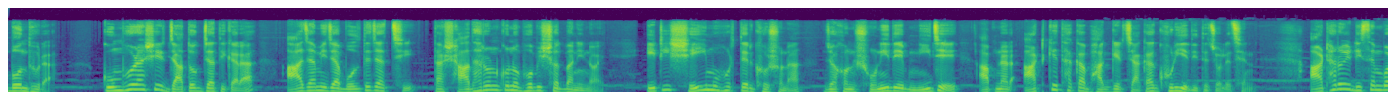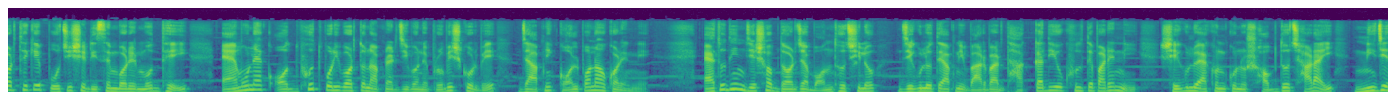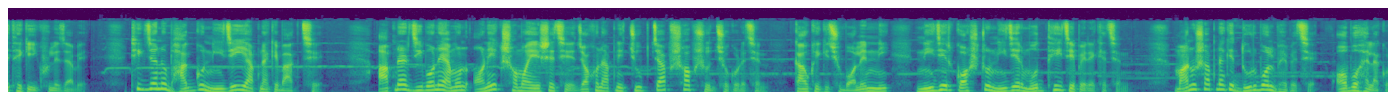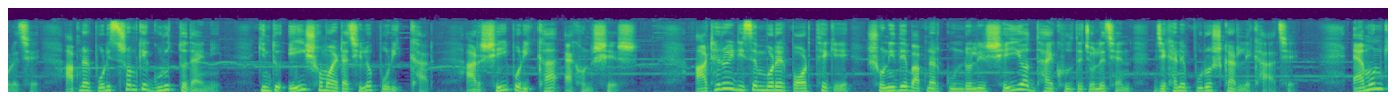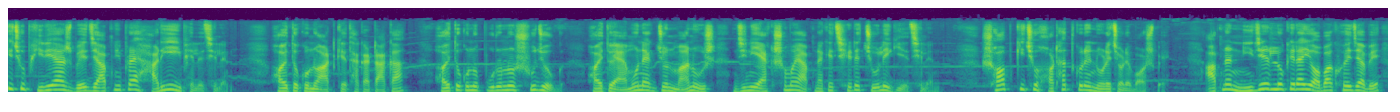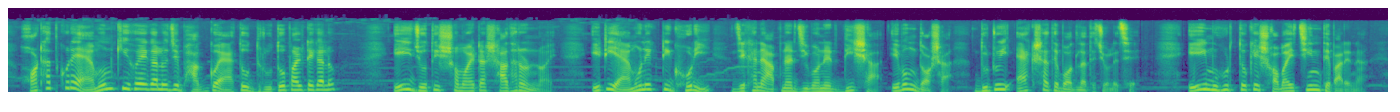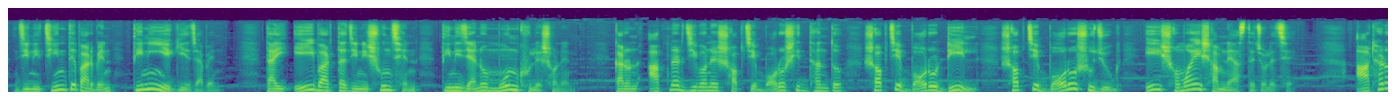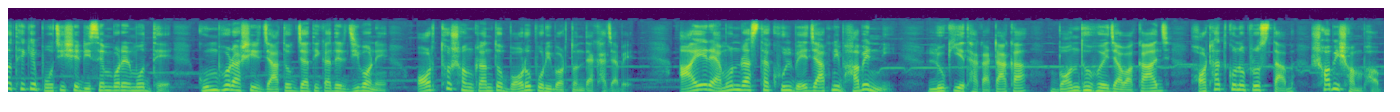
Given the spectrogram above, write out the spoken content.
বন্ধুরা, কুম্ভরাশির জাতক জাতিকারা, আজ আমি যা বলতে যাচ্ছি তা সাধারণ কোনো ভবিষ্যৎবাণী নয়। এটি সেই মুহূর্তের ঘোষণা যখন শনিদেব নিজে আপনার আটকে থাকা ভাগ্যের চাকা ঘুরিয়ে দিতে চলেছেন। আঠারোই ডিসেম্বর থেকে পঁচিশে ডিসেম্বরের মধ্যেই এমন এক অদ্ভুত পরিবর্তন আপনার জীবনে প্রবেশ করবে যা আপনি কল্পনাও করেননি। এতদিন যেসব দরজা বন্ধ ছিল, যেগুলোতে আপনি বারবার ধাক্কা দিয়েও খুলতে পারেননি, সেগুলো এখন কোনো শব্দ ছাড়াই নিজে থেকেই খুলে যাবে। ঠিক যেন ভাগ্য নিজেই আপনাকে বাঁকছে। আপনার জীবনে এমন অনেক সময় এসেছে যখন আপনি চুপচাপ সব সহ্য করেছেন। কাউকে কিছু বলেননি, নিজের কষ্ট নিজের মধ্যেই চেপে রেখেছেন। মানুষ আপনাকে দুর্বল ভেবেছে, অবহেলা করেছে, আপনার পরিশ্রমকে গুরুত্ব দেয়নি। কিন্তু এই সময়টা ছিল পরীক্ষার, আর সেই পরীক্ষা এখন শেষ। আঠেরোই ডিসেম্বরের পর থেকে শনিদেব আপনার কুণ্ডলীর সেই অধ্যায় খুলতে চলেছেন, যেখানে পুরস্কার লেখা আছে। এমন কিছু ফিরে আসবে যা আপনি প্রায় হারিয়েই ফেলেছিলেন। হয়তো কোনো আটকে থাকা টাকা, হয়তো কোনো পুরনো সুযোগ, হয়তো এমন একজন মানুষ যিনি একসময় আপনাকে ছেড়ে চলে গিয়েছিলেন। সব কিছু হঠাৎ করে নড়ে চড়ে বসবে। আপনার নিজের লোকেরাই অবাক হয়ে যাবে, হঠাৎ করে এমন কি হয়ে গেল যে ভাগ্য এত দ্রুত পাল্টে গেল? এই জ্যোতিষ সময়টা সাধারণ নয়। এটি এমন একটি ঘড়ি যেখানে আপনার জীবনের দিশা এবং দশা দুটোই একসাথে বদলাতে চলেছে। এই মুহূর্তকে সবাই চিনতে পারে না। যিনি চিনতে পারবেন, তিনিই এগিয়ে যাবেন। তাই এই বার্তা যিনি শুনছেন, তিনি যেন মন খুলে শোনেন। কারণ আপনার জীবনের সবচেয়ে বড় সিদ্ধান্ত, সবচেয়ে বড় ডিল, সবচেয়ে বড় সুযোগ এই সময়ে সামনে আসতে চলেছে। আঠারো থেকে পঁচিশে ডিসেম্বরের মধ্যে কুম্ভ রাশির জাতক জাতিকাদের জীবনে অর্থ সংক্রান্ত বড় পরিবর্তন দেখা যাবে। আয়ের এমন রাস্তা খুলবে যা আপনি ভাবেননি। লুকিয়ে থাকা টাকা, বন্ধ হয়ে যাওয়া কাজ, হঠাৎ কোনো প্রস্তাব, সবই সম্ভব।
